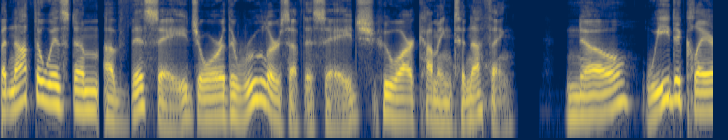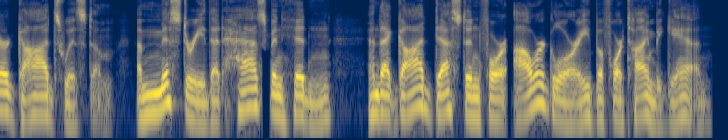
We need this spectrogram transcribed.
but not the wisdom of this age or the rulers of this age who are coming to nothing. No, we declare God's wisdom, a mystery that has been hidden and that God destined for our glory before time began.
